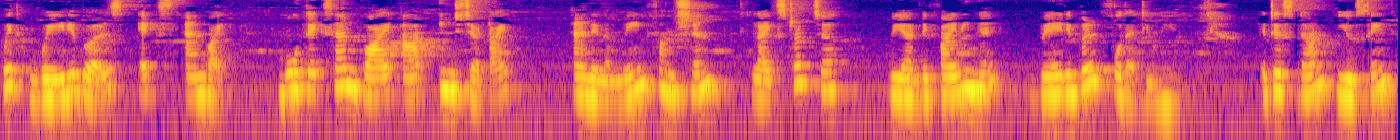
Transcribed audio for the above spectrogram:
with variables x and y. Both x and y are integer type and in a main function like structure we are defining a variable for that union. It is done using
